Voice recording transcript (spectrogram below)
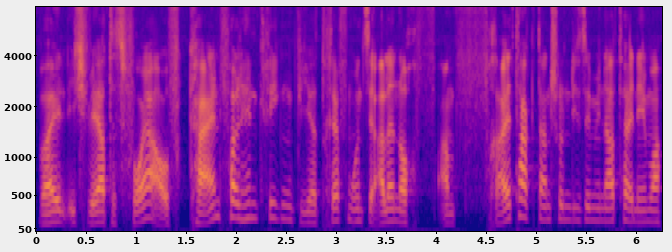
weil ich werde es vorher auf keinen Fall hinkriegen. Wir treffen uns ja alle noch am Freitag dann schon, die Seminarteilnehmer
